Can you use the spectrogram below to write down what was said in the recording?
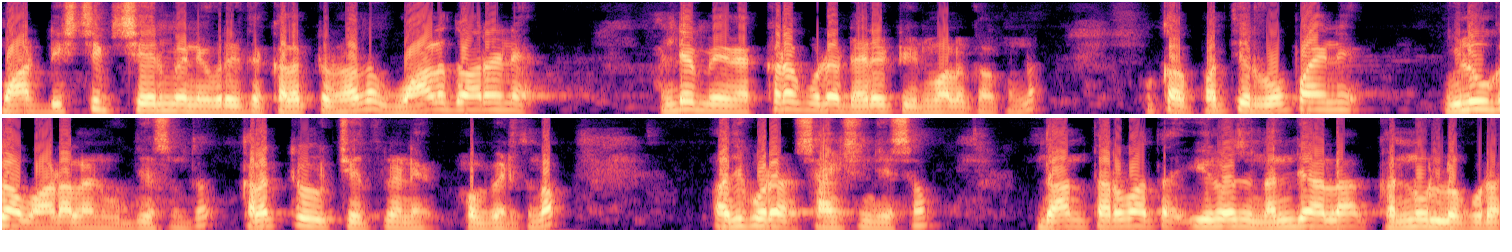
మా డిస్టిక్ చైర్మన్ ఎవరైతే కలెక్టర్ ఉన్నారో వాళ్ళ ద్వారానే అంటే మేము ఎక్కడ కూడా డైరెక్ట్ ఇన్వాల్వ్ కాకుండా ఒక ప్రతి రూపాయిని విలువగా వాడాలనే ఉద్దేశంతో కలెక్టర్ చేతిలోనే పెడుతున్నాం. అది కూడా శాంక్షన్ చేసాం దాని తర్వాత ఈరోజు నంద్యాల కర్నూలులో కూడా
